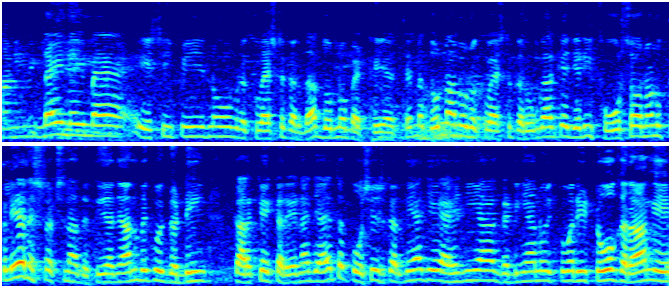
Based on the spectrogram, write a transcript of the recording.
ਨਹੀਂ ਨਹੀਂ ਮੈਂ ਏਸੀਪੀ ਨੂੰ ਰਿਕੁਐਸਟ ਕਰਦਾ ਦੋਨੋਂ ਬੈਠੇ ਆ ਇੱਥੇ। ਮੈਂ ਦੋਨਾਂ ਨੂੰ ਰਿਕੁਐਸਟ ਕਰੂੰਗਾ ਕਿ ਜਿਹੜੀ ਫੋਰਸ ਆ ਉਹਨਾਂ ਨੂੰ ਕਲੀਅਰ ਇਨਸਟਰਕਸ਼ਨਾਂ ਦਿੱਤੀਆਂ ਜਾਣ ਵੀ ਕੋਈ ਗੱਡੀ ਕਰਕੇ ਘਰੇ ਨਾ ਜਾਏ ਤਾਂ ਕੋਸ਼ਿਸ਼ ਕਰਦੇ ਆ ਜੇ ਇਹੋ ਜਿਹੀਆਂ ਗੱਡੀਆਂ ਨੂੰ ਇੱਕ ਵਾਰੀ ਟੋ ਕਰਾਂਗੇ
